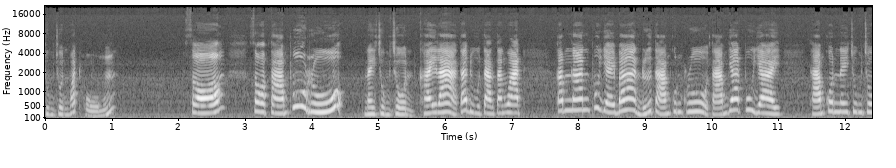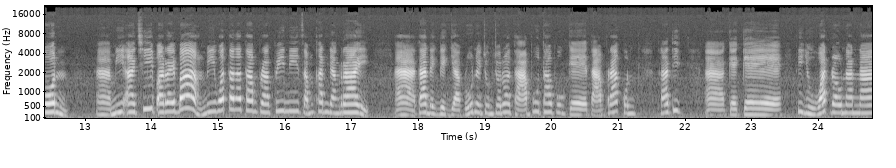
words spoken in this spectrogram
ชุมชนวัดหงส์ 2. สอบถามผู้รู้ในชุมชน ใครล่ะ ถ้าดูต่างจังหวัด กำนันผู้ใหญ่บ้านหรือถามคุณครู ถามญาติผู้ใหญ่ ถามคนในชุมชน มีอาชีพอะไรบ้าง มีวัฒนธรรมประเพณีสำคัญอย่างไร ถ้าเด็กๆ อยากรู้ในชุมชนว่าถามผู้เฒ่าผู้แก่ ถามพระคนพระที่ แก่ๆที่อยู่วัดเรานา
